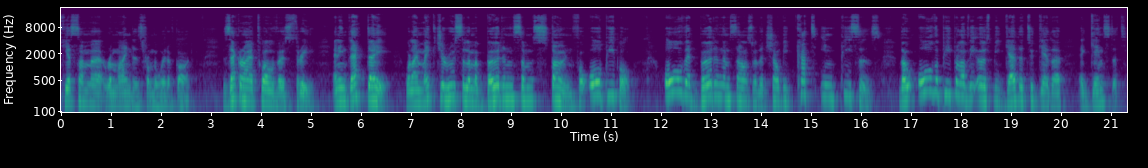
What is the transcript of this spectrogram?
Here's some uh, reminders from the Word of God. Zechariah 12 verse 3. And in that day will I make Jerusalem a burdensome stone for all people. All that burden themselves with it shall be cut in pieces, though all the people of the earth be gathered together against it.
